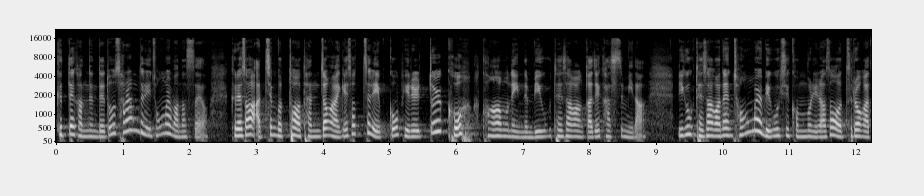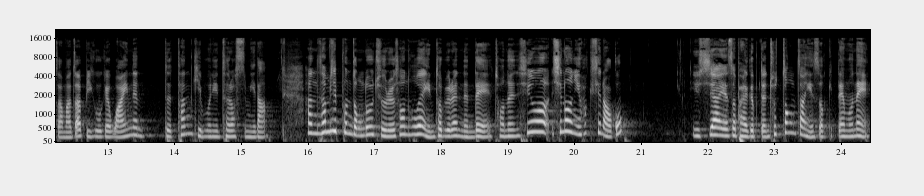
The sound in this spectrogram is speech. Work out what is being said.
그때 갔는데도 사람들이 정말 많았어요. 그래서 아침부터 단정하게 셔츠를 입고 비를 뚫고 광화문에 있는 미국 대사관까지 갔습니다. 미국 대사관은 정말 미국식 건물이라서 들어가자마자 미국에 와 있는 듯한 기분이 들었습니다. 한 30분 정도 줄을 선 후에 인터뷰를 했는데 저는 신원이 확실하고 UCI에서 발급된 초청장이 있었기 때문에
